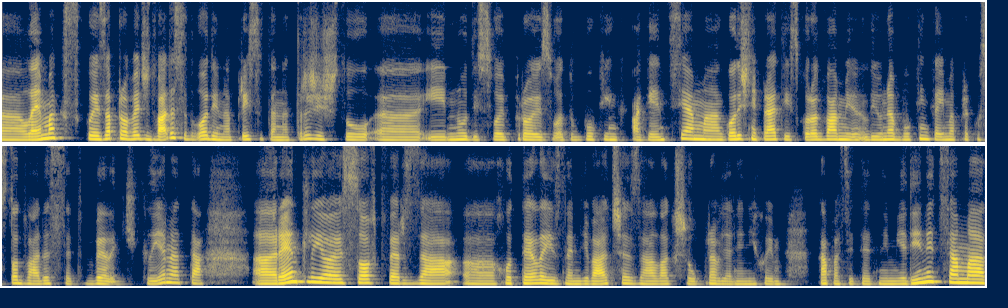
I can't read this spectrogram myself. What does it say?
Lemax, koji je zapravo već 20 godina prisutan na tržištu uh, i nudi svoj proizvod booking agencijama. Godišnje prati skoro 2 milijuna bookinga, ima preko 120 velikih klijenata. Rentlio je softver za hotele i iznajmljivače za lakše upravljanje njihovim kapacitetnim jedinicama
